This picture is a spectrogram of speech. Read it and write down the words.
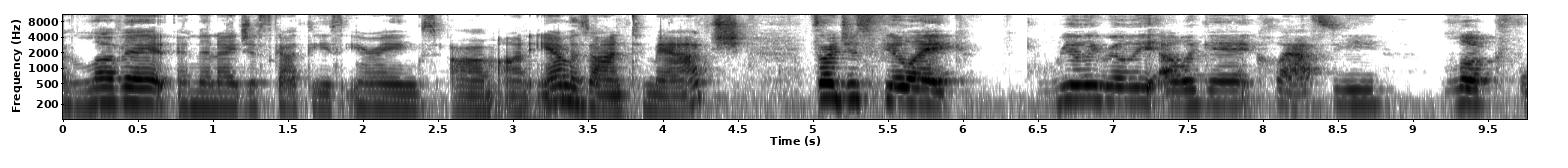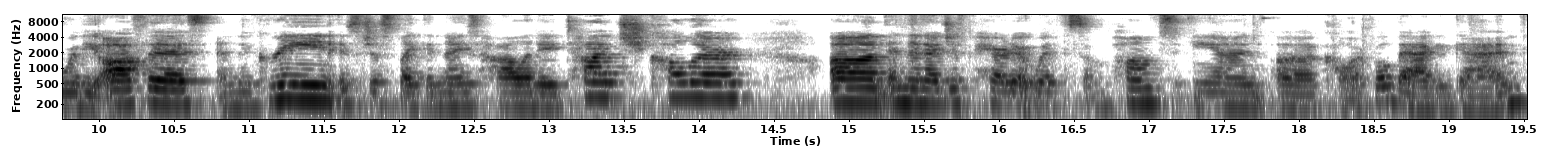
I love it. And then I just got these earrings um, on Amazon to match. So I just feel like really, really elegant, classy look for the office. And the green is just like a nice holiday touch color. Um, and then I just paired it with some pumps and a colorful bag again.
